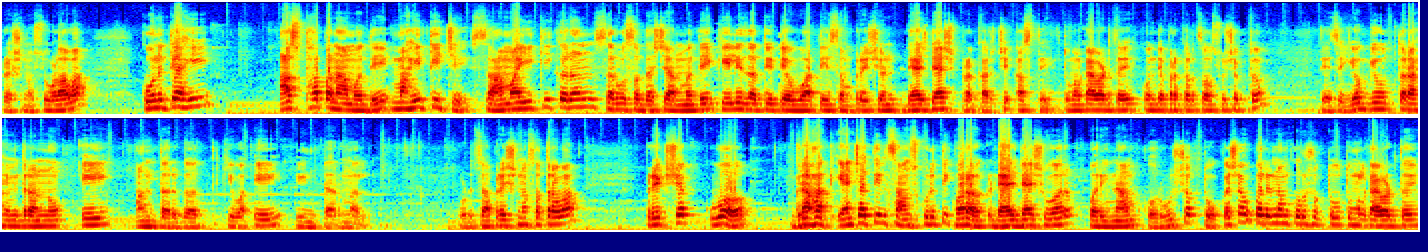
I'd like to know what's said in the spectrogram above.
प्रश्न सोळावा. कोणत्याही आस्थापनामध्ये माहितीचे सामायिकीकरण सर्व सदस्यांमध्ये केले जाते तेव्हा ते संप्रेषण डॅश डॅश प्रकारचे असते. तुम्हाला काय वाटतंय? कोणत्या प्रकारचं असू शकतं? त्याचं योग्य उत्तर आहे मित्रांनो ए अंतर्गत किंवा ए इंटरनल. पुढचा प्रश्न सतरावा. प्रेक्षक व ग्राहक यांच्यातील सांस्कृतिक फरक डॅश डॅशवर परिणाम करू शकतो. कशावर परिणाम करू शकतो? तुम्हाला काय वाटतंय?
